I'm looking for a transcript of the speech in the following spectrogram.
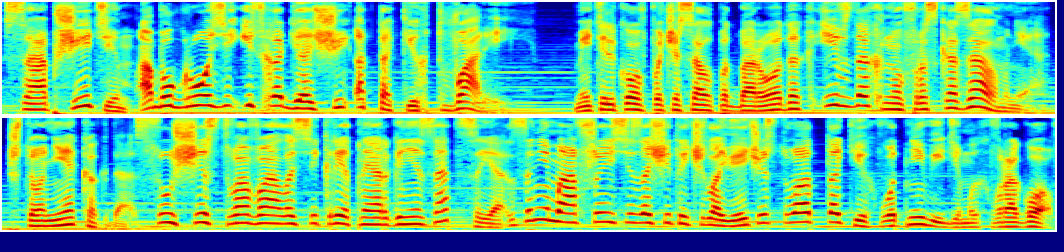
Сообщить им об угрозе, исходящей от таких тварей. Метельков почесал подбородок и, вздохнув, рассказал мне, что некогда существовала секретная организация, занимавшаяся защитой человечества от таких вот невидимых врагов.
